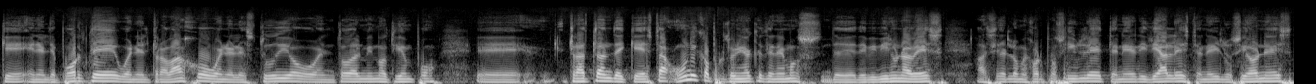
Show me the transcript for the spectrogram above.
que en el deporte o en el trabajo o en el estudio o en todo al mismo tiempo eh, tratan de que esta única oportunidad que tenemos de, vivir una vez, hacer lo mejor posible, tener ideales, tener ilusiones,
